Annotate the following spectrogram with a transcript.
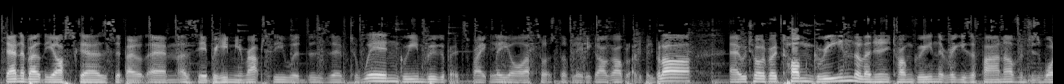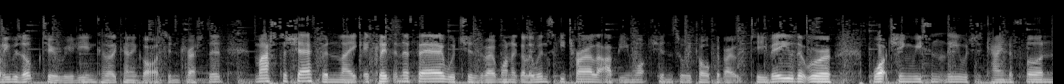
then about the Oscars, about um, as I say, Bohemian Rhapsody would deserve to win, Green Book about Spike Lee, all that sort of stuff, Lady Gaga, blah blah blah. Uh, we talked about Tom Green, the legendary Tom Green that Ricky's a fan of, and just what he was up to really, and because I kind of got us interested. MasterChef and like a Clinton affair, which is about Monica Lewinsky trial that I've been watching. So we talk about TV that we're watching recently, which is kind of fun.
